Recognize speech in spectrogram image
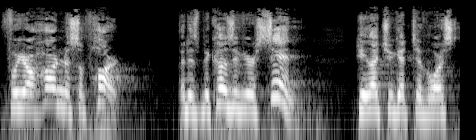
for your hardness of heart. That is because of your sin. He let you get divorced.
